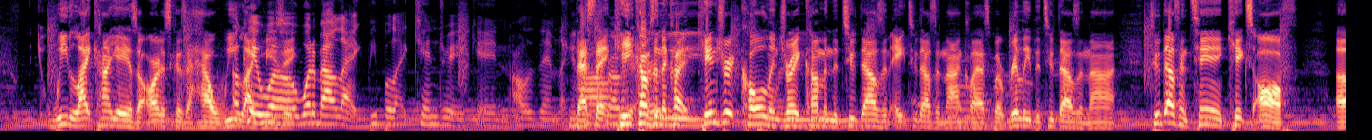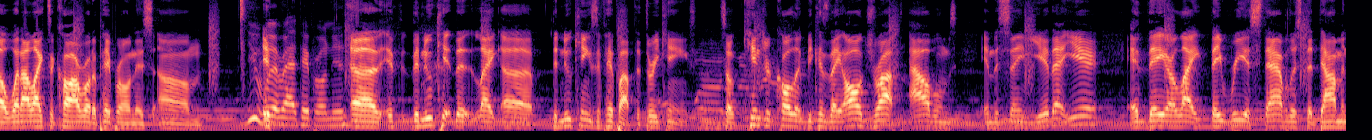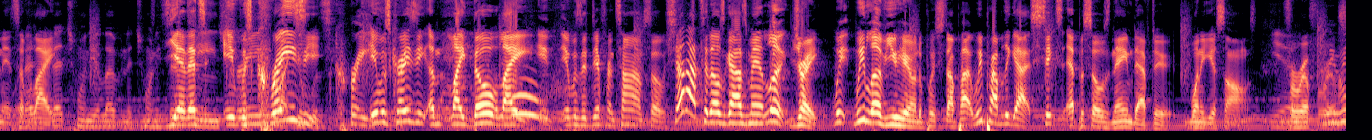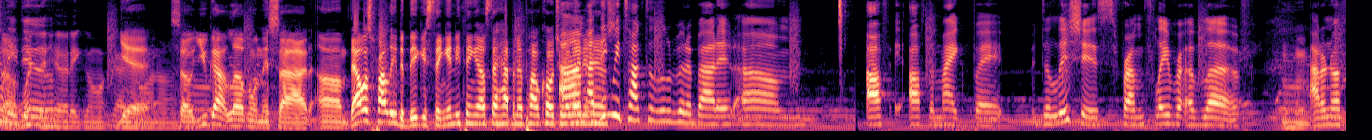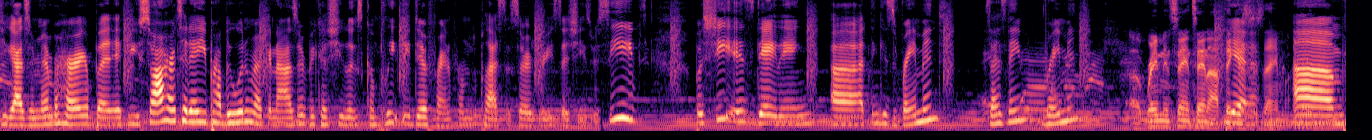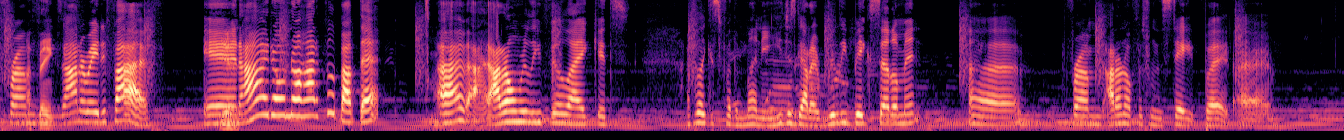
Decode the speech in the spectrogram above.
we like Kanye as an artist because of how we Okay, like well, music. what about like people like Kendrick and all of them? Like That's that. He comes in the early cla- Kendrick, Cole, and Drake come in the 2008, 2009 class, but really the 2009, 2010 kicks off uh, what I like to call. I wrote a paper on this. Um, You it- would write paper on this. uh, it, the new kid, the, like uh, the new kings of hip hop, the three kings. So Kendrick Cole, because they all dropped albums in the same year that year, and they are like they reestablished the dominance of that, like that 2011 to 2013 yeah, that's it was stream, like, crazy. it was crazy. It was crazy. Um, like though, like it, it was a different time. So shout out to those guys, man. Look, Drake, we, we love you here on the Push Stop Pod. We probably got six episodes named after one of your songs. Yeah. For real, for real. We so, really What the hell they going? got going yeah. on? So you got love on this side. Um, that was probably the biggest thing. Anything else that happened in pop culture? Um, I think we talked a little bit about it um, off off the mic, but Delicious from Flavor of Love. Mm-hmm. I don't know if you guys remember her, but if you saw her today, you probably wouldn't recognize her because she looks completely different from the plastic surgeries that she's received. But she is dating, uh, I think it's Raymond. Is that his name? Raymond? uh, Raymond Santana, I think is his name. Um, from the. Exonerated Five, and Yeah. I don't know how to feel about that. I, I I don't really feel like it's. I feel like it's for the money. He just got a really big settlement uh, from I don't know if it's from the state, but uh,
